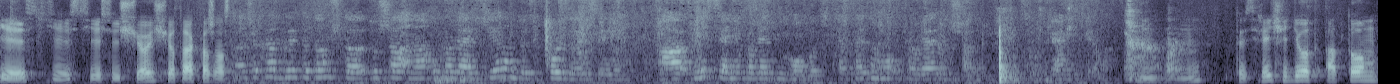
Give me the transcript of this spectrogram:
Есть, есть, есть еще, еще так, пожалуйста. Сократ говорит о том, что душа, она управляет телом, то есть пользуется им, а вместе они управлять не могут. Так поэтому управляет душа, То есть речь идет о том,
